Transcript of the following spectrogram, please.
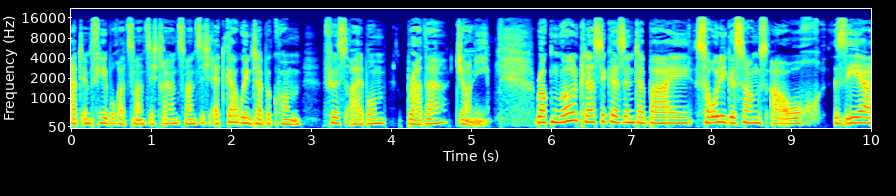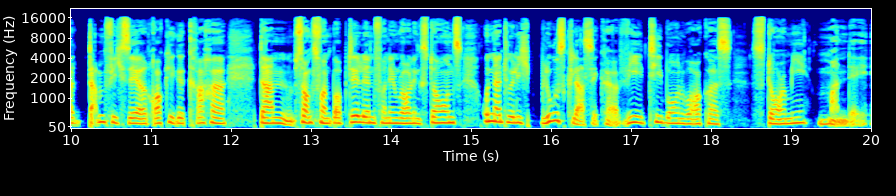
hat im Februar 2023 Edgar Winter bekommen fürs Album Brother Johnny. Rock'n'Roll-Klassiker sind dabei, soulige Songs auch, sehr dampfig, sehr rockige Kracher, dann Songs von Bob Dylan, von den Rolling Stones und natürlich Blues-Klassiker wie T-Bone Walkers Stormy Monday.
